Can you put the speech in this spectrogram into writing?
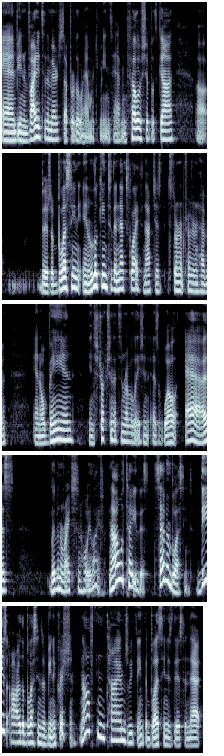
and being invited to the marriage supper of the Lamb, which means having fellowship with God. Uh, there's a blessing in looking to the next life, not just storing up treasure in heaven, and obeying the instruction that's in Revelation, as well as living a righteous and holy life. Now, I will tell you this seven blessings. These are the blessings of being a Christian. Now, oftentimes we think the blessing is this and that,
